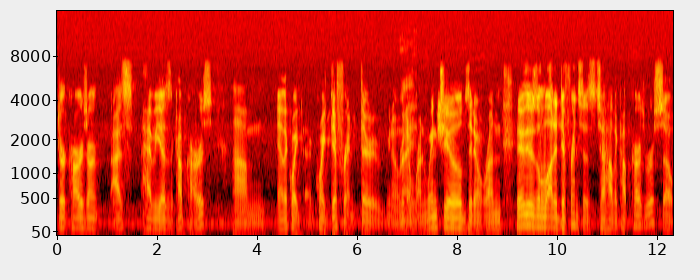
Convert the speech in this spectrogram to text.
dirt cars aren't as heavy as the cup cars. Um, you know, they're quite quite different. They're you know they don't run windshields. They don't run. There, there's a lot of differences to how the cup cars were. So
